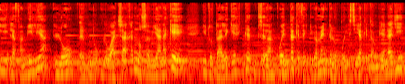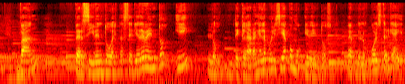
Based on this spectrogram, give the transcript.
y la familia lo, eh, lo achacan, no sabían a qué, y total es que, que se dan cuenta que efectivamente los policías que también allí van, perciben toda esta serie de eventos y los declaran en la policía como eventos eh, de los Polstergate,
